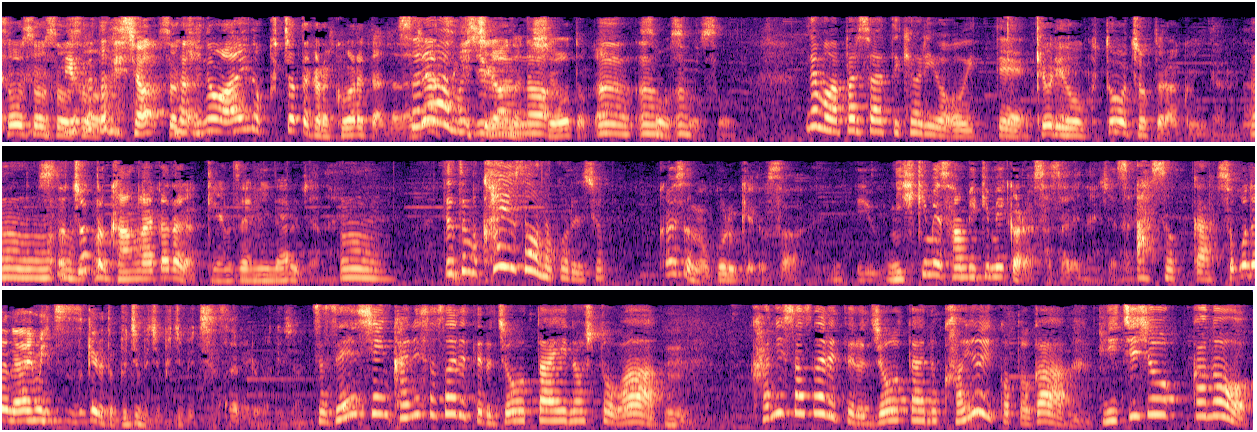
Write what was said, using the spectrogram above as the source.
そうそうそうっていうそうことでしょ？そう昨日ああいうの食っちゃったから食われたんだな。それはもうじゃあ次違うのにしようとか、うんうんうん。そうそうそう。でもやっぱりそうやって距離を置いて。距離を置くとちょっと楽になるな、うんうんうん。そうするとちょっと考え方が健全になるじゃない、うん。ででもかゆさは残るでしょ？カイさん残るけどさ2匹目3匹目から刺されないじゃない。あそっか。そこで悩み続けるとブチブチブチブチ刺されるわけじゃん。じゃあ全身蚊に刺されてる状態の人は、うん蚊に刺されてる状態のかゆいことがうん。日常化の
